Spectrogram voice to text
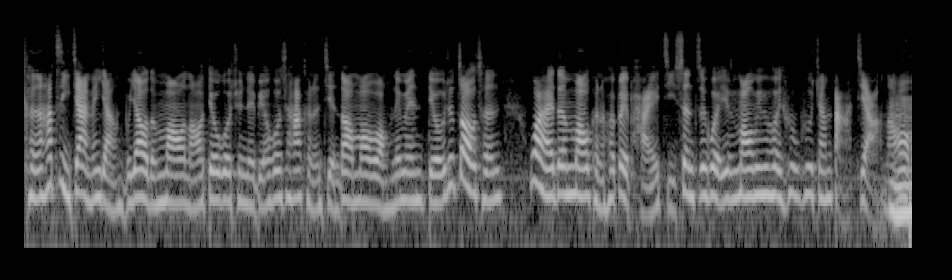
可能他自己家里面养不要的猫，然后丢过去那边，或是他可能捡到猫往那边丢，就造成外来的猫可能会被排挤，甚至会猫咪会互互相打架，然后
